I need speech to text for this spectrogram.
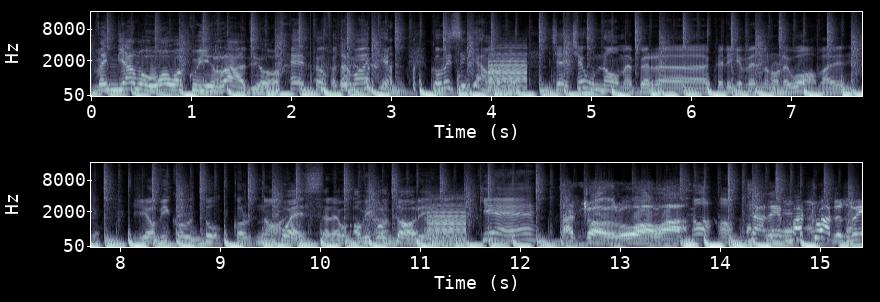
Vendiamo uova qui in radio. Certo, facciamo anche. Come si chiamano? Cioè, c'è un nome per eh, quelli che vendono le uova. Gli ovicoltori. no. Può essere, ovicoltori? Chi è? Faccio l'uova. No. State imbacciato sui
